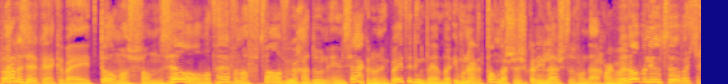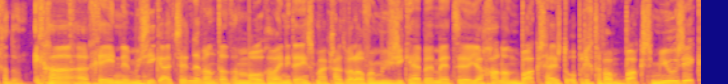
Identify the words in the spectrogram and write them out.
We gaan eens even kijken bij Thomas van Zel. Wat hij vanaf 12 uur gaat doen in zaken doen. Ik weet het niet, ben, ik moet naar de tandarts, dus ik kan niet luisteren vandaag. Maar ik ben wel benieuwd uh, wat je gaat doen. Ik ga uh, geen uh, muziek uitzenden, want dat mogen wij niet eens. Maar ik ga het wel over muziek hebben met Jaganan Bax. Hij is de oprichter van Bax Music.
